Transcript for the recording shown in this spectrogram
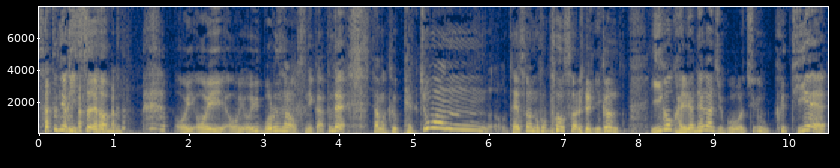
설득력이 있어요. 오이, 오이, 오이, 오이 모르는 사람 없으니까. 근데, 잠깐만, 그 백종원 대선 후보설을, 이건, 이거 관련해 가지고, 지금 그 뒤에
